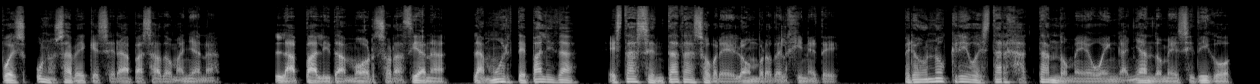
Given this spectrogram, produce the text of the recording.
pues uno sabe que será pasado mañana. La pálida mors horaciana, la muerte pálida, está sentada sobre el hombro del jinete. Pero no creo estar jactándome o engañándome si digo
